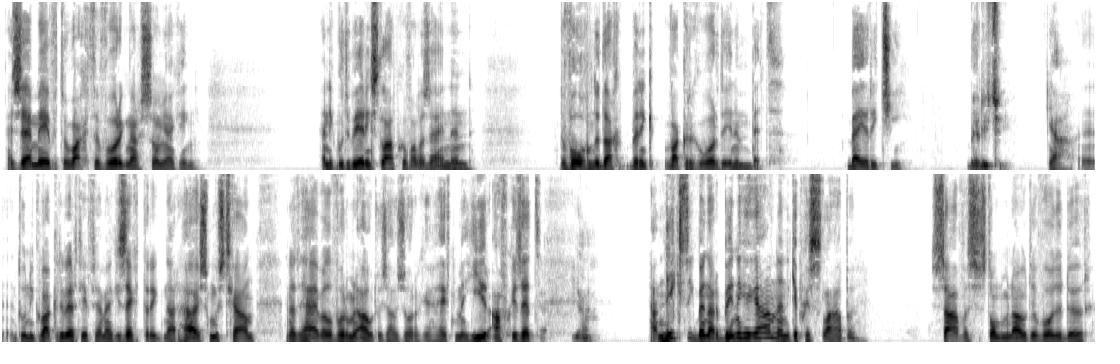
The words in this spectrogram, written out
Hij zei me even te wachten voor ik naar Sonja ging. En ik moet weer in slaap gevallen zijn en... De volgende dag ben ik wakker geworden in een bed. Bij Richie. Bij Richie? Ja, en toen ik wakker werd heeft hij mij gezegd dat ik naar huis moest gaan... en dat hij wel voor mijn auto zou zorgen. Hij heeft me hier afgezet. Ja? Ja, niks. Ik ben naar binnen gegaan en ik heb geslapen. S'avonds stond mijn auto voor de deur.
